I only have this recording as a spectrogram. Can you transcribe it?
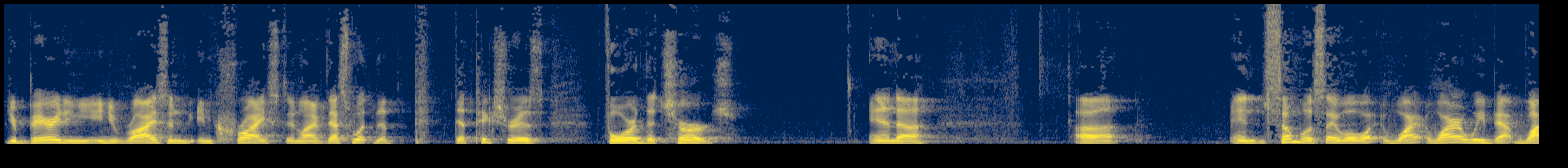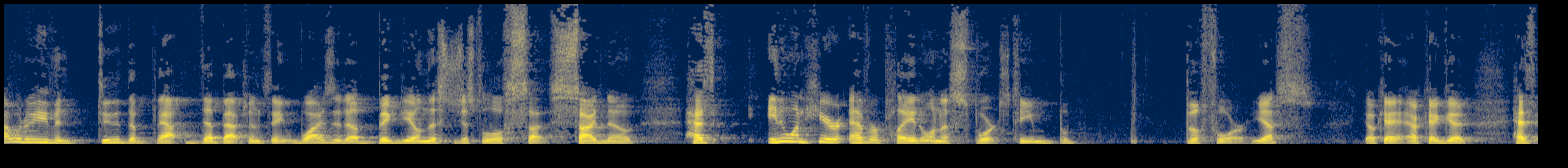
you're buried and you, and you rise in, in Christ in life. That's what the, the picture is for the church. And, uh, uh, and some will say, well, why, why are we, why would we even do the, the baptism thing? Why is it a big deal? And this is just a little side note. Has anyone here ever played on a sports team b- before? Yes? Okay, okay, good. Has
